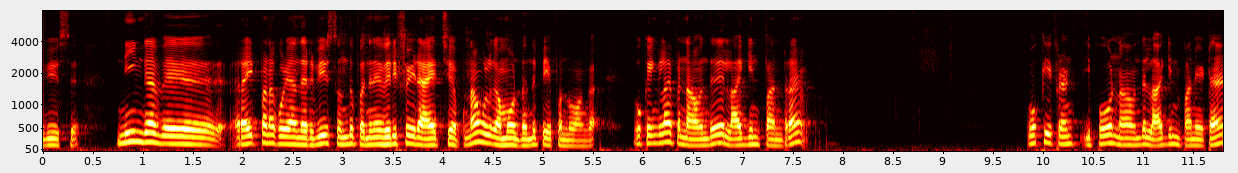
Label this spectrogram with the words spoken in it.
ரிவ்யூஸு நீங்கள் ரைட் பண்ணக்கூடிய அந்த ரிவ்யூஸ் வந்து பார்த்தீங்கன்னா வெரிஃபைடு ஆயிடுச்சு அப்படின்னா உங்களுக்கு அமௌண்ட் வந்து பே பண்ணுவாங்க. ஓகேங்களா இப்போ நான் வந்து லாகின் பண்ணுறேன் ஓகே ஃப்ரெண்ட்ஸ் இப்போது நான் வந்து லாகின் பண்ணிட்டேன்.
